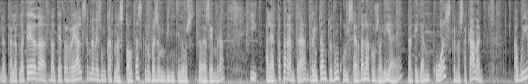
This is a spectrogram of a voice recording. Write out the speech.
La, que la platea de, del Teatre Real sembla més un carnestoltes, que no pas un 22 de desembre. I alerta per entrar, riu-te'n tu d'un concert de la Rosalia, eh? perquè hi han cues que no s'acaben. Avui,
